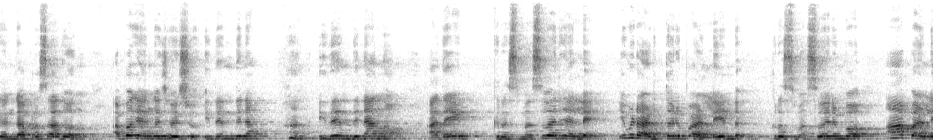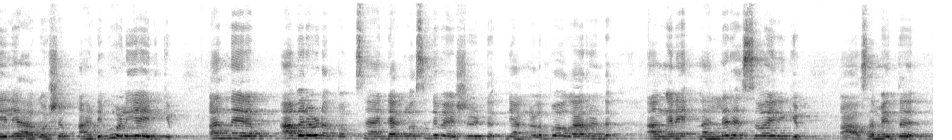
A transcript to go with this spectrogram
ഗംഗാപ്രസാദ് വന്നു. അപ്പൊ ഗംഗ ചോദിച്ചു ഇതെന്തിനാ? "ഹ്, ഇതെന്തിനാന്നോ? അതെ ക്രിസ്മസ് വരെയല്ലേ? ഇവിടെ അടുത്തൊരു പള്ളിയുണ്ട്. ക്രിസ്മസ് വരുമ്പോൾ ആ പള്ളിയിലെ ആഘോഷം അടിപൊളിയായിരിക്കും. അന്നേരം അവരോടൊപ്പം സാന്റാക്ലോസിന്റെ വേഷം ഇട്ട് ഞങ്ങളും പോകാറുണ്ട്. അങ്ങനെ നല്ല രസമായിരിക്കും. ആ സമയത്ത്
